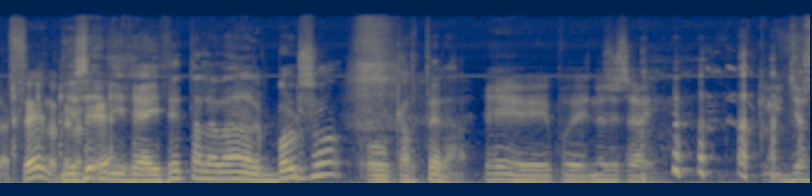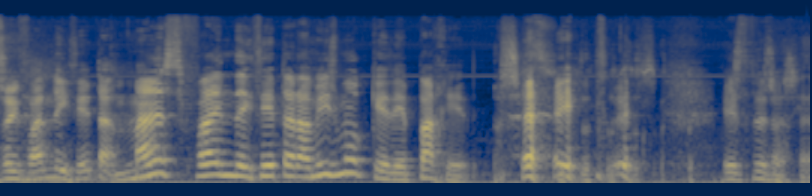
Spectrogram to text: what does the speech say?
no sé, no te lo Dice, dice, ¿a Iceta le van a dar bolso o cartera? Eh, pues no se sabe. Yo soy fan de IZ. Más fan de IZ ahora mismo que de Paget. O sea, esto es, esto es así.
